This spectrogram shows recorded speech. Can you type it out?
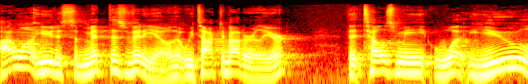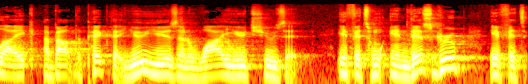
I want you to submit this video that we talked about earlier that tells me what you like about the pick that you use and why you choose it. If it's in this group, if it's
